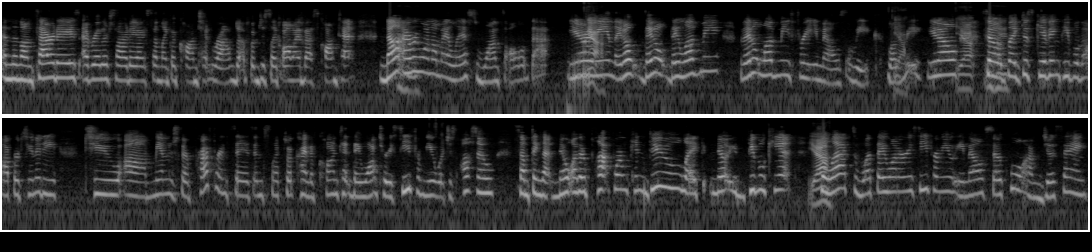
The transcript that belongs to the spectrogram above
and then on Saturdays, every other Saturday, I send like a content roundup of just like all my best content. Not Mhm. everyone on my list wants all of that. You know what Yeah. I mean? They don't. They don't. They love me, but they don't love me three emails a week. Love Yeah. me. You know. Yeah. So mhm. it's like just giving people the opportunity to um, manage their preferences and select what kind of content they want to receive from you, which is also something that no other platform can do. Like no people can't Yeah. select what they want to receive from you. Email is so cool. I'm just saying.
